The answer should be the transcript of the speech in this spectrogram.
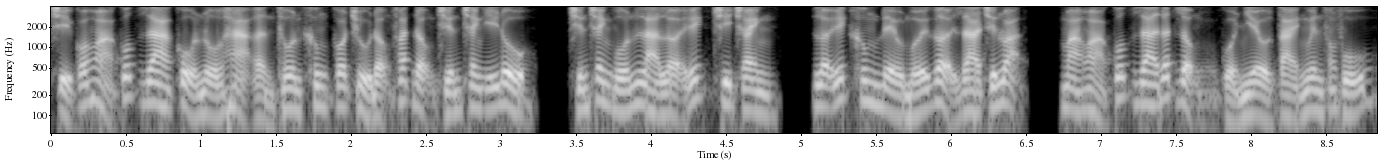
chỉ có hỏa quốc gia cổ nổ hạ ẩn thôn không có chủ động phát động chiến tranh ý đồ, chiến tranh vốn là lợi ích chi tranh, lợi ích không đều mới gợi ra chiến loạn, mà hỏa quốc gia đất rộng của nhiều tài nguyên phong phú,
